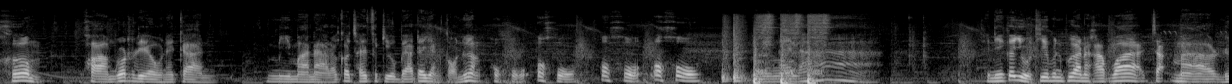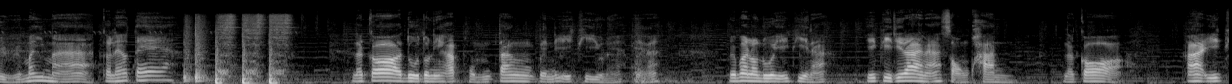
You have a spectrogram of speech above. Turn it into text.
เพิ่มความรวดเร็วในการมีมานาแล้วก็ใช้สกิลแบดได้อย่างต่อเนื่อง โอ้โห โอ้โห โอ้โห โอ้โห เป็นยังไงล่ะ ทีนี้ก็อยู่ที่เพื่อนๆนะครับว่าจะมาหรือไม่มาก็แล้วแต่ แล้วก็ดูตัวนี้ครับผมตั้งเป็น EXP อยู่นะเห็นไหมเพื่อนๆลองดู EXP นะ EXP ที่ได้นะ 2,000 แล้วก็ อ่า EP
